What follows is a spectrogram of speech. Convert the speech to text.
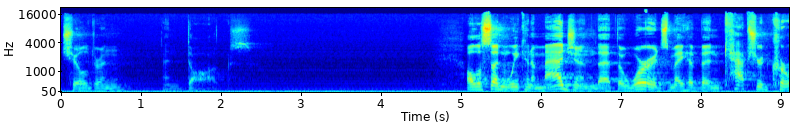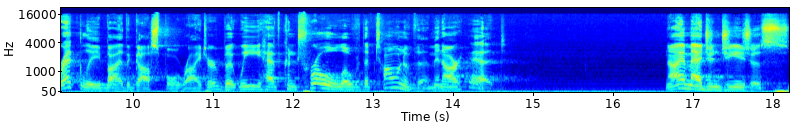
children and dogs all of a sudden we can imagine that the words may have been captured correctly by the gospel writer, but we have control over the tone of them in our head. Now, I imagine Jesus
